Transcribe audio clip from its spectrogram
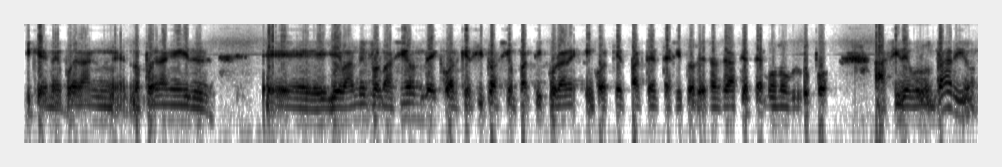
y que me puedan nos puedan ir eh, llevando información de cualquier situación particular en cualquier parte del territorio de San Sebastián. Tenemos un grupo así de voluntarios.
